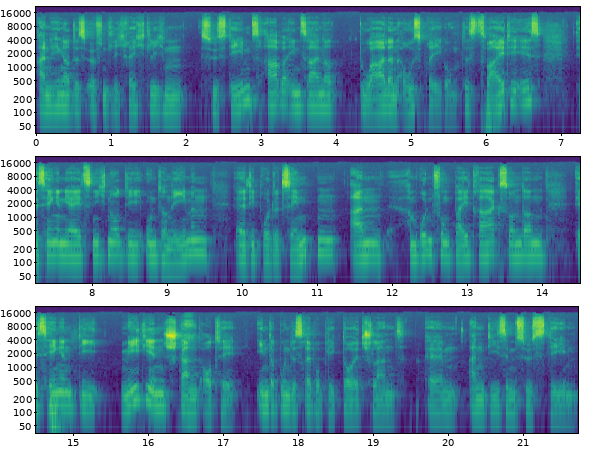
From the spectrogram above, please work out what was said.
Anhänger des öffentlich-rechtlichen Systems, aber in seiner dualen Ausprägung. Das Zweite ist, es hängen ja jetzt nicht nur die Unternehmen, äh, die Produzenten an, am Rundfunkbeitrag, sondern es hängen die Medienstandorte in der Bundesrepublik Deutschland ähm, an diesem System.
